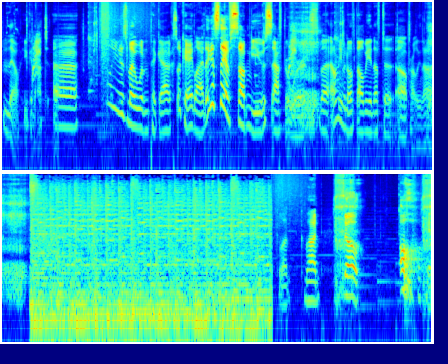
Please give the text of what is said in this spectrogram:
No, you cannot. Uh, I'll use my wooden pickaxe. Okay, I lied. I guess they have some use afterwards, but I don't even know if that'll be enough to- oh, probably not. Come on. Come on. No! Oh, okay.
